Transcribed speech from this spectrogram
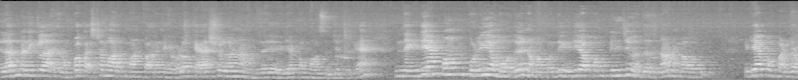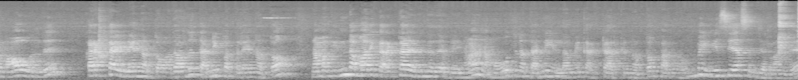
எல்லாரும் நினைக்கலாம் இது ரொம்ப கஷ்டமாக இருக்குமான்னு பாருங்கள் எவ்வளோ கேஷுவலாக நான் வந்து இடியாப்பம் மாவு செஞ்சுட்ருக்கேன். இந்த இடியாப்பம் புளியும் போது நமக்கு வந்து இடியாப்பம் பிஞ்சு வந்ததுன்னா நம்ம இடியாப்பம் பண்ணுற மாவு வந்து கரெக்டாக இல்லைன்னு அர்த்தம். அதாவது தண்ணி பத்தலைன்னு அர்த்தம். நமக்கு இந்த மாதிரி கரெக்டாக இருந்தது அப்படின்னா நம்ம ஊற்றின தண்ணி எல்லாமே கரெக்டாக இருக்குன்னு அர்த்தம். பாருங்கள் ரொம்ப ஈஸியாக செஞ்சிடலாம் இது.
